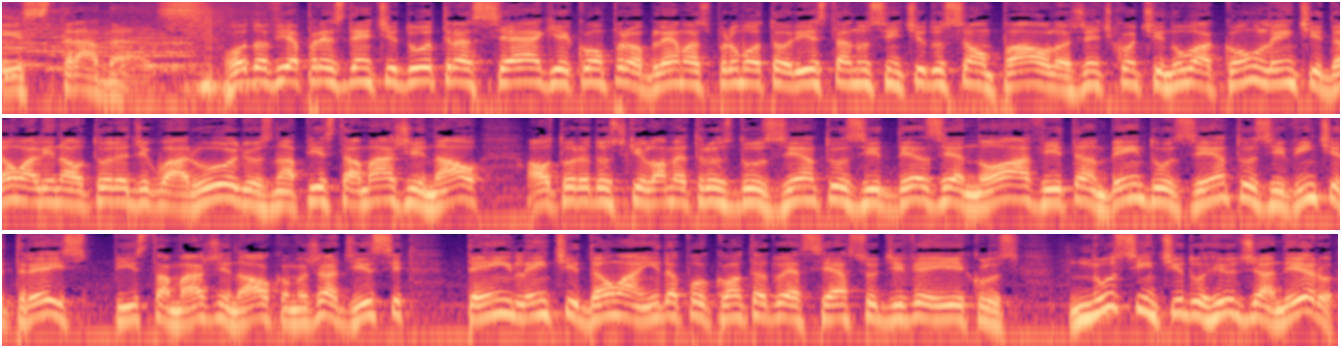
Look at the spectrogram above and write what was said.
Estradas. Rodovia Presidente Dutra segue com problemas para o motorista no sentido São Paulo. A gente continua com lentidão ali na altura de Guarulhos, na pista marginal, altura dos quilômetros 219 e também 223, pista marginal, como eu já disse, tem lentidão ainda por conta do excesso de veículos. No sentido Rio de Janeiro,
